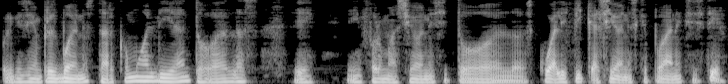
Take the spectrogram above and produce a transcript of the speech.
Porque siempre es bueno estar como al día en todas las eh, informaciones y todas las cualificaciones que puedan existir.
